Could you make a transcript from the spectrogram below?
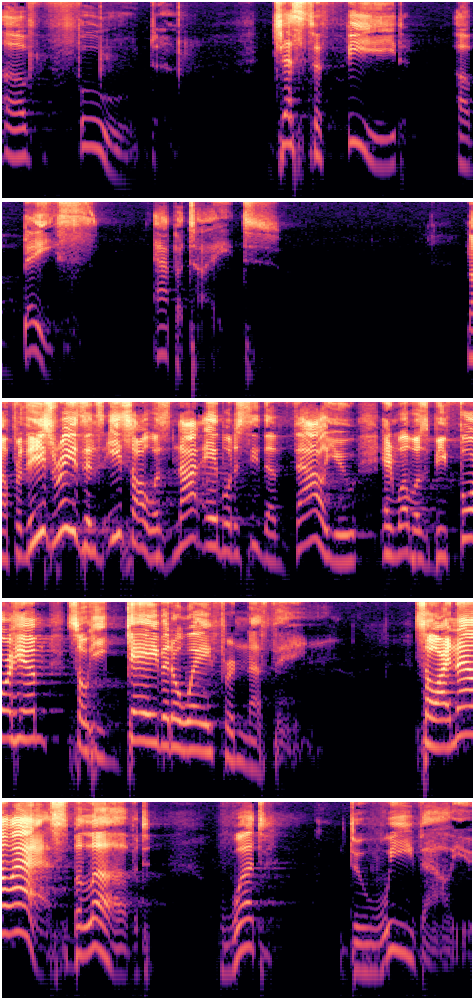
of food, just to feed a base appetite. Now, for these reasons, Esau was not able to see the value in what was before him, so he gave it away for nothing. So I now ask, beloved, what do we value?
